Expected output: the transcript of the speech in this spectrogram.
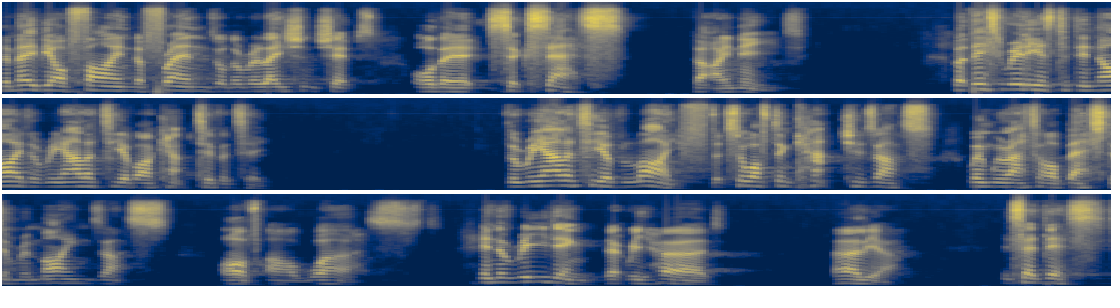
then maybe I'll find the friends or the relationships or the success that I need. But this really is to deny the reality of our captivity. The reality of life that so often captures us when we're at our best and reminds us of our worst. In the reading that we heard earlier, it said this.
